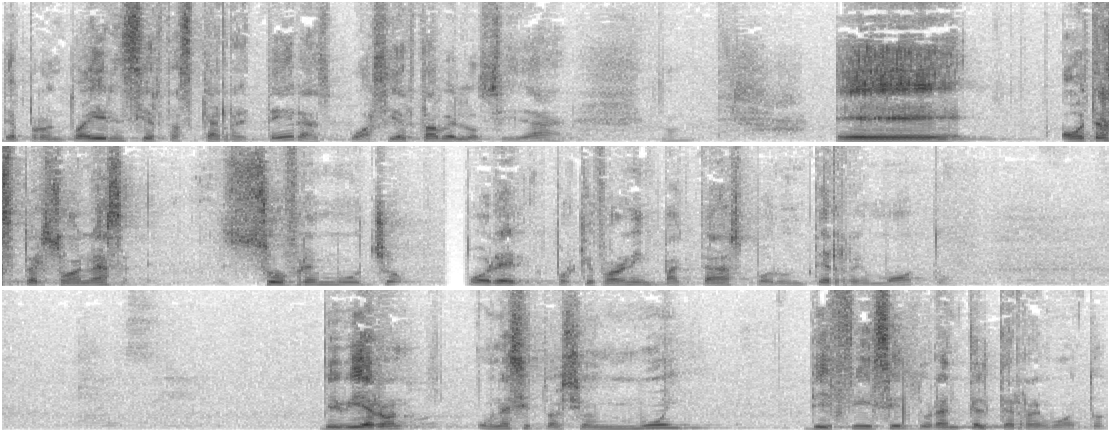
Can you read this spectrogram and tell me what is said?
de pronto a ir en ciertas carreteras o a cierta velocidad. Eh, otras personas sufren mucho porque fueron impactadas por un terremoto. Vivieron una situación muy difícil durante el terremoto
